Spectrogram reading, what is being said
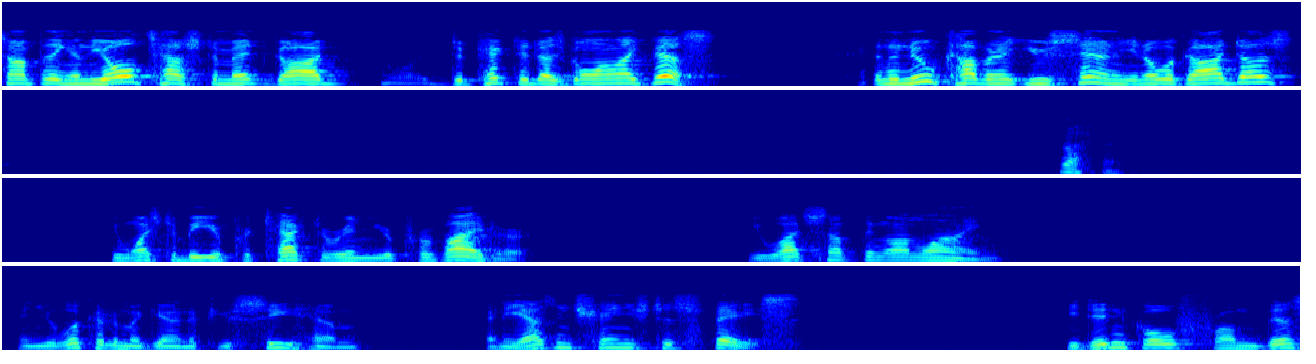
something. In the Old Testament, God depicted as going like this. In the New Covenant, you sin. You know what God does? Nothing. He wants to be your protector and your provider. You watch something online, and you look at him again, if you see him, and he hasn't changed his face, he didn't go from this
